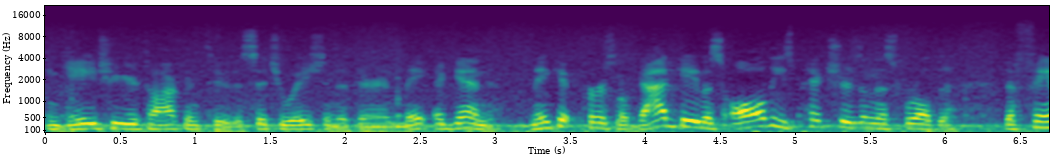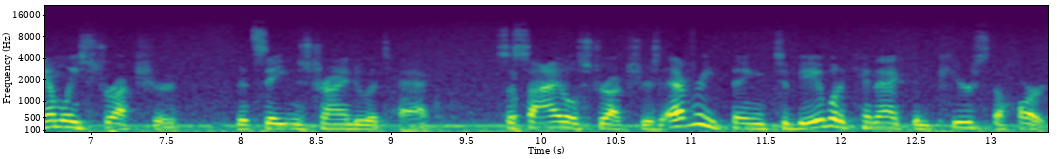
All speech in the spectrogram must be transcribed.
Engage who you're talking to, the situation that they're in. Make, again, make it personal. God gave us all these pictures in this world the, the family structure that Satan's trying to attack, societal structures, everything to be able to connect and pierce the heart.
